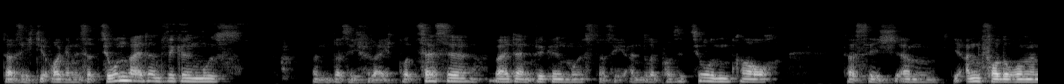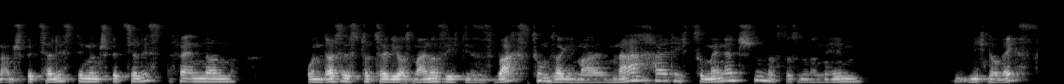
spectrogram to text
dass ich die Organisation weiterentwickeln muss, dass ich vielleicht Prozesse weiterentwickeln muss, dass ich andere Positionen brauche, dass sich ähm, die Anforderungen an Spezialistinnen und Spezialisten verändern. Und das ist tatsächlich aus meiner Sicht dieses Wachstum, sage ich mal, nachhaltig zu managen, dass das Unternehmen nicht nur wächst,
